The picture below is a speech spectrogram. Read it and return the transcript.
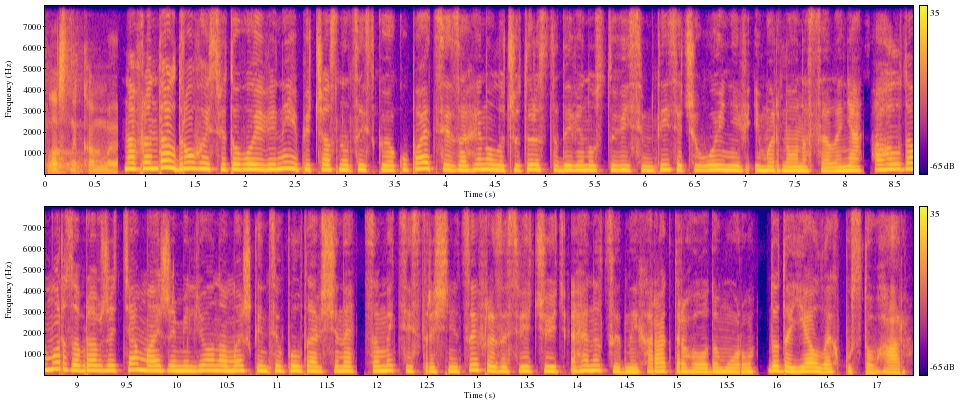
старшокласниками На фронтах Другої світової війни і під час нацистської окупації загинуло 498 тисяч воїнів і мирного населення. А голодомор забрав життя майже мільйона мешканців Полтавщини. Саме ці страшні цифри засвідчують геноцидний характер голодомору, додає Олег Пустовгар.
